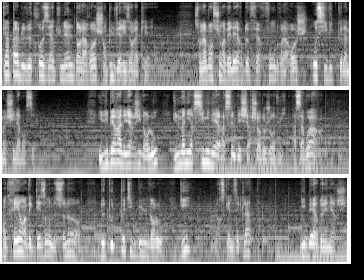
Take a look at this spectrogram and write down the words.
capable de creuser un tunnel dans la roche en pulvérisant la pierre. Son invention avait l'air de faire fondre la roche aussi vite que la machine avançait. Il libéra l'énergie dans l'eau d'une manière similaire à celle des chercheurs d'aujourd'hui, à savoir en créant avec des ondes sonores de toutes petites bulles dans l'eau qui, lorsqu'elles éclatent, libèrent de l'énergie.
